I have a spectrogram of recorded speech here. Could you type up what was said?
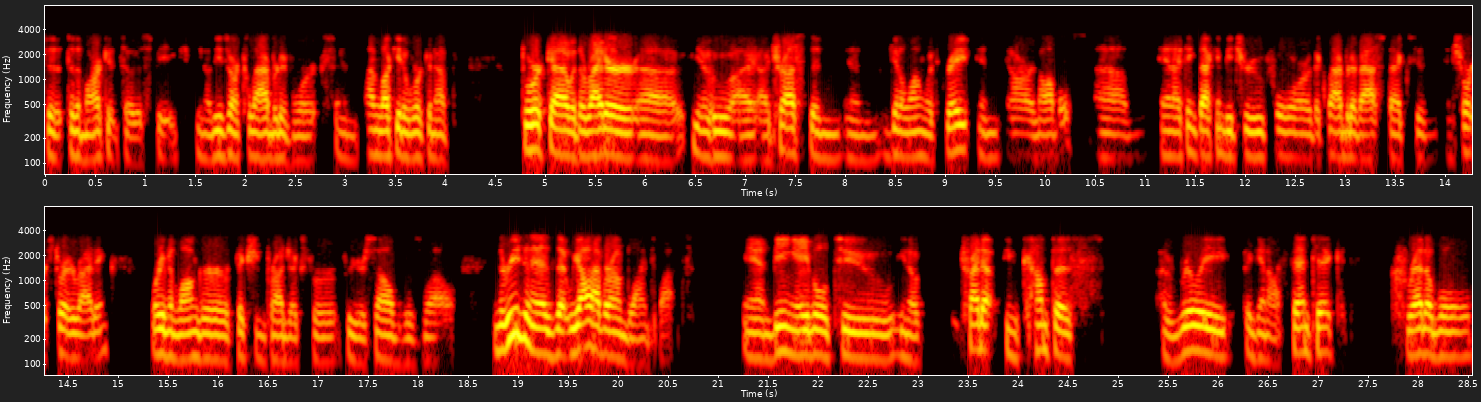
to, to the market, so to speak. You know, these are collaborative works, and I'm lucky to work enough to work uh, with a writer, uh, you know, who I, I, trust and, and get along with great in our novels. Um, and I think that can be true for the collaborative aspects in, in, short story writing or even longer fiction projects for, for yourselves as well. And the reason is that we all have our own blind spots and being able to, you know, try to encompass a really, again, authentic, credible,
